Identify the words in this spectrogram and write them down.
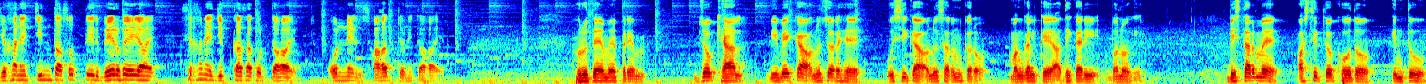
যেখানে চিন্তা শক্তির বের হয়ে যায় সেখানে জিজ্ঞাসা করতে হয় অন্যের সাহায্য নিতে হয় हृदय में प्रेम जो ख्याल विवेक का अनुचर है उसी का अनुसरण करो मंगल के अधिकारी बनोगे। विस्तार में अस्तित्व खो दो किंतु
